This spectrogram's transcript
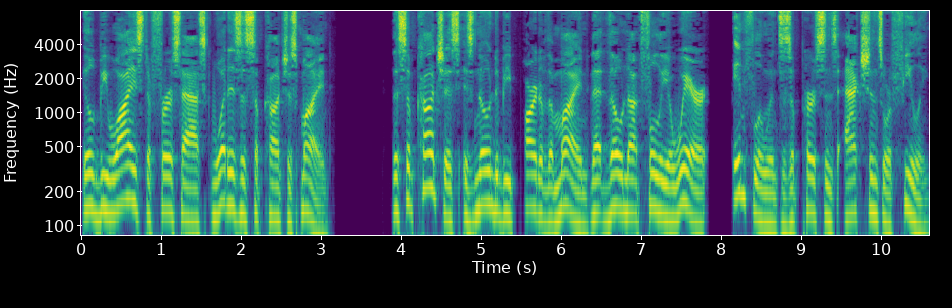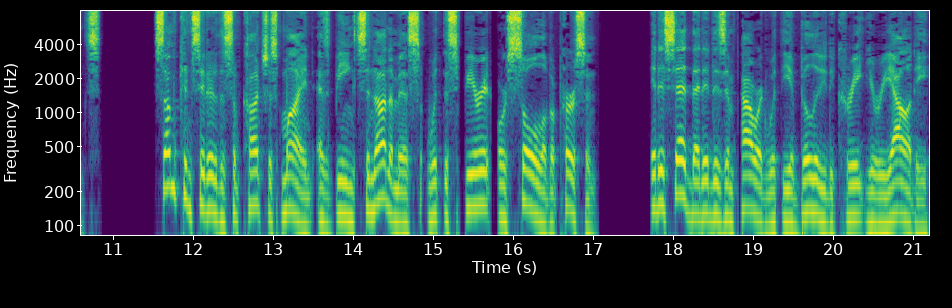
it will be wise to first ask what is a subconscious mind? The subconscious is known to be part of the mind that, though not fully aware, influences a person's actions or feelings. Some consider the subconscious mind as being synonymous with the spirit or soul of a person. It is said that it is empowered with the ability to create your reality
